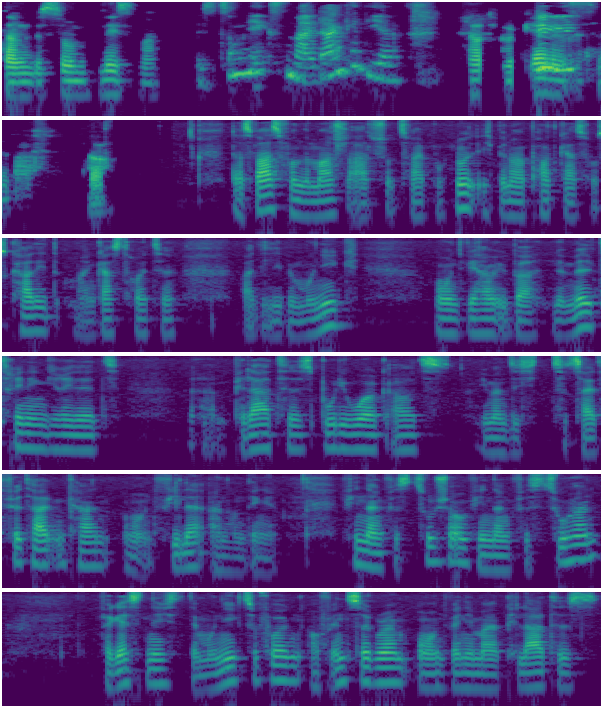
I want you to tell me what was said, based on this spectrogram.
dann bis zum nächsten Mal. Bis zum nächsten Mal. Danke dir. Ja, okay. Tschüss. Ja. Das war's von The Martial Arts Show 2.0. Ich bin euer Podcast-Host Khalid und mein Gast heute war die liebe Monique. Und wir haben über Le Mill-Training geredet, ähm, Pilates, Booty-Workouts, wie man sich zurzeit fit halten kann und viele andere Dinge. Vielen Dank fürs Zuschauen, vielen Dank fürs Zuhören. Vergesst nicht, der Monique zu folgen auf Instagram und wenn ihr mal Pilates,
